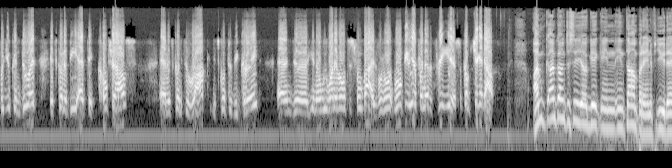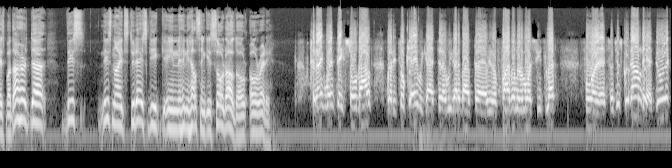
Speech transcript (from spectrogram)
but you can do it. It's going to be at the Culture House, and it's going to rock. It's going to be great and uh, you know we want everyone to swing by. We won't, we won't be here for another three years, so come check it out. I'm I'm going to see your gig in in Tampere in a few days, but I heard that this this night's today's gig in, in Helsinki is sold out al already. Tonight Wednesday sold out, but it's okay. We got uh, we got about uh, you know 500 more seats left for it. So just go down there, do it,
